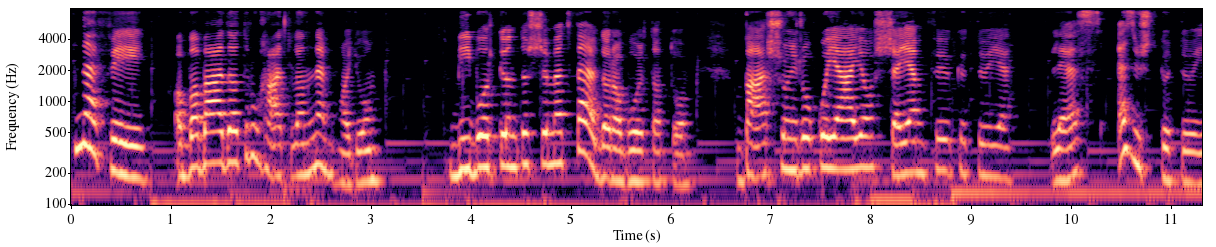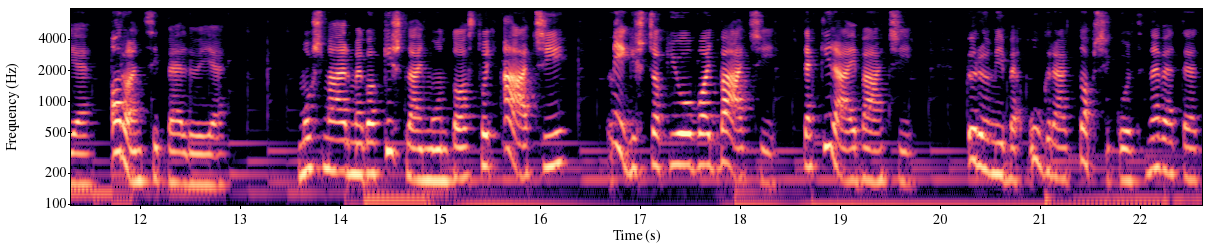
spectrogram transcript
Ne félj, a babádat ruhátlan nem hagyom, bíborköntösömet feldaraboltatom, bársony rokolyája, sejem főkötője, lesz ezüst kötője, aranycipellője. Most már meg a kislány mondta azt, hogy Ácsi, mégiscsak jó vagy bácsi, te király bácsi. Örömébe ugrált, tapsikolt, nevetett,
